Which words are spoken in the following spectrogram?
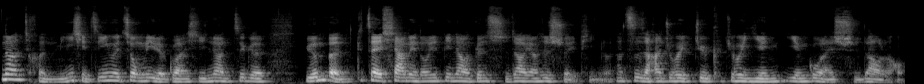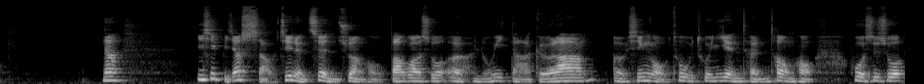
那很明显是因为重力的关系，那这个原本在下面东西变到跟食道一样是水平了，那自然它就会就就会淹淹过来食道了吼。那一些比较少见的症状哦，包括说呃很容易打嗝啦、恶心、呕吐、吞咽、疼痛吼，或者是说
